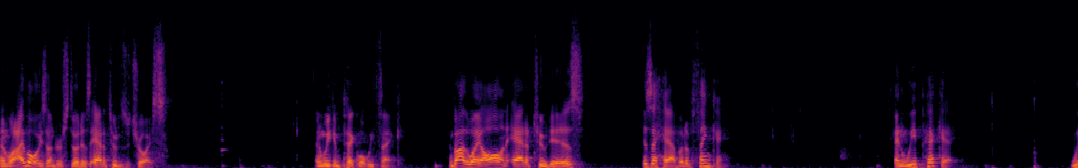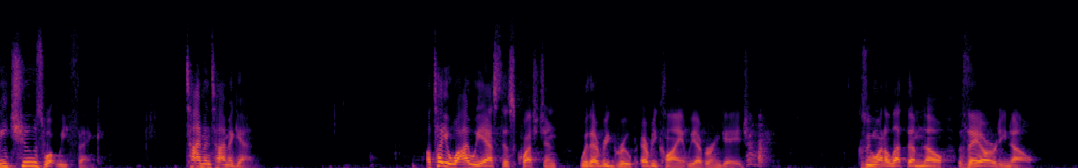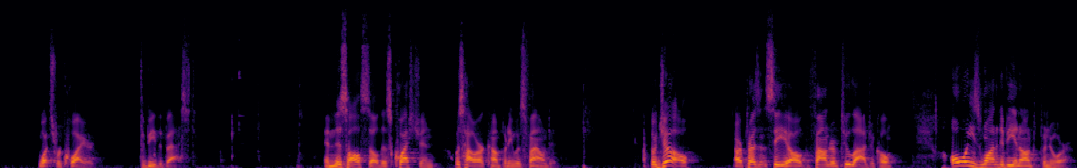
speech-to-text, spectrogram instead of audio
And what I've always understood is attitude is a choice. And we can pick what we think. And by the way, all an attitude is, is a habit of thinking and we pick it. We choose what we think, time and time again. I'll tell you why we ask this question with every group, every client we ever engage. Because we want to let them know they already know what's required to be the best. And this also, this question, was how our company was founded. So, Joe, our present CEO, the founder of 2Logical, always wanted to be an entrepreneur.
